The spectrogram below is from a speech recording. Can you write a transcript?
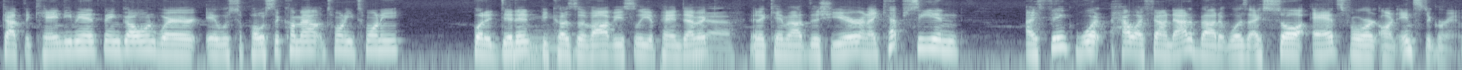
got the Candyman thing going where it was supposed to come out in 2020, but it didn't because of obviously a pandemic Mm. Yeah. and it came out this year and I kept seeing I think what how I found out about it was I saw ads for it on Instagram.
